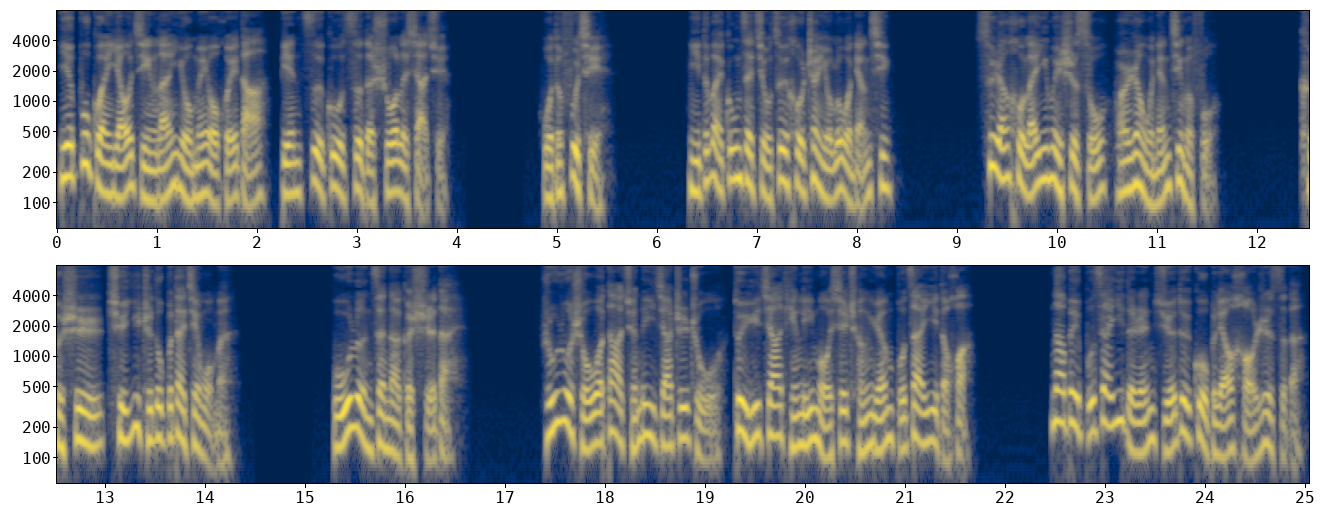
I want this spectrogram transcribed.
也不管姚锦兰有没有回答，便自顾自的说了下去：“我的父亲，你的外公在酒醉后占有了我娘亲，虽然后来因为世俗而让我娘进了府，可是却一直都不待见我们。无论在那个时代。”如若手握大权的一家之主对于家庭里某些成员不在意的话，那被不在意的人绝对过不了好日子的。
